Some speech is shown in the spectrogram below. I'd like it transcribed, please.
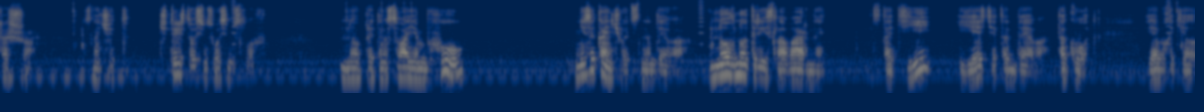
Хорошо. Значит, 488 слов. Но при этом своембху не заканчивается на дева. Но внутри словарной статьи есть это дева. Так вот, я бы хотел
